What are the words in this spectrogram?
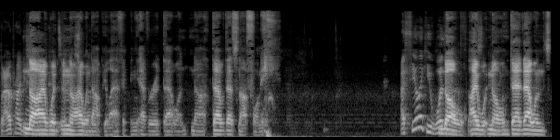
but I would probably be. no, I would. pants if I No, I would not be laughing ever at that one. No, that that's not funny. I feel like you would. no, I would. No, that that one's.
